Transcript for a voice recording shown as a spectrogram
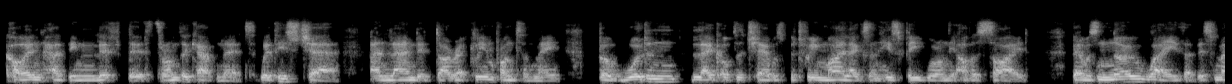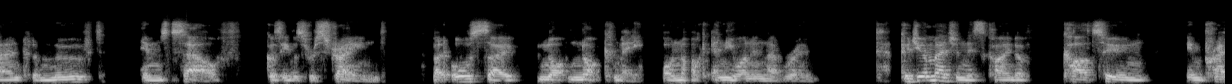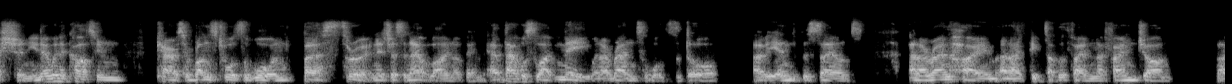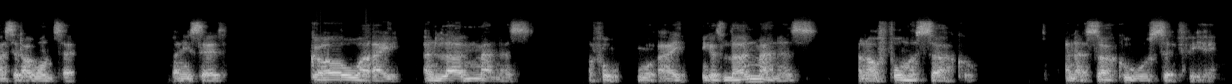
Colin had been lifted from the cabinet with his chair and landed directly in front of me. The wooden leg of the chair was between my legs and his feet were on the other side. There was no way that this man could have moved himself because he was restrained, but also not knock me or knock anyone in that room. Could you imagine this kind of cartoon impression? You know, when a cartoon character runs towards the wall and bursts through it, and it's just an outline of him. That was like me when I ran towards the door at the end of the seance. And I ran home and I picked up the phone and I phoned John and I said, I want it. And he said, Go away and learn manners. I thought, What, eh? He goes, Learn manners and I'll form a circle. And that circle will sit for you.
